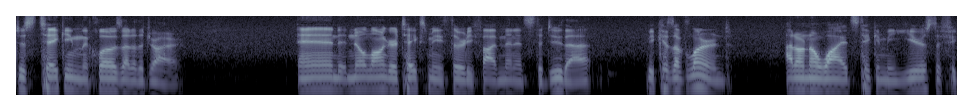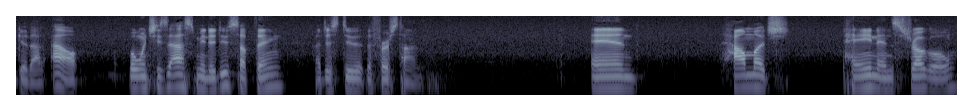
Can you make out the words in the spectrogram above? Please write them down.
just taking the clothes out of the dryer. And it no longer takes me 35 minutes to do that because I've learned. I don't know why it's taken me years to figure that out. But when she's asked me to do something, I just do it the first time. And how much pain and struggle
